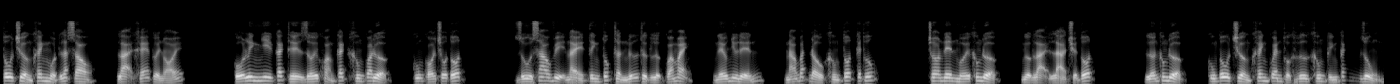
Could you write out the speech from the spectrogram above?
Tô trường khanh một lát sau, lại khẽ cười nói, cố linh nhi cách thế giới khoảng cách không qua được, cũng có chỗ tốt. Dù sao vị này tinh túc thần nữ thực lực quá mạnh, nếu như đến, nó bắt đầu không tốt kết thúc. Cho nên mới không được, ngược lại là chuyện tốt. Lớn không được, cùng tô trường khanh quen thuộc hư không tính cách dùng,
